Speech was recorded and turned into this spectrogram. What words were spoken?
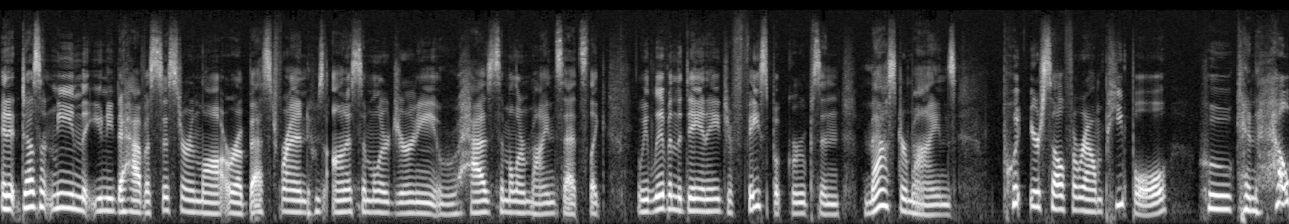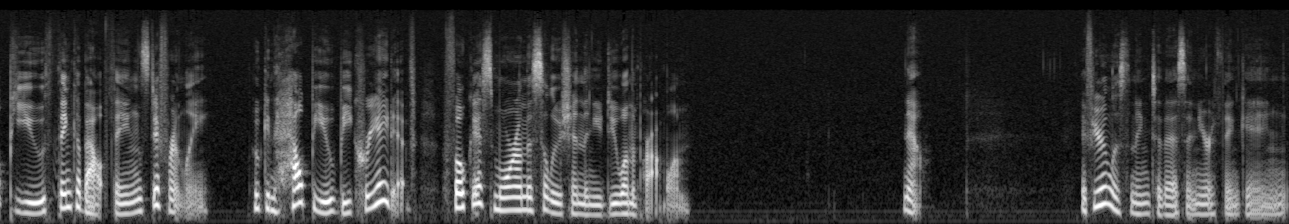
And it doesn't mean that you need to have a sister in law or a best friend who's on a similar journey who has similar mindsets. Like we live in the day and age of Facebook groups and masterminds. Put yourself around people who can help you think about things differently, who can help you be creative. Focus more on the solution than you do on the problem. Now, if you're listening to this and you're thinking,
